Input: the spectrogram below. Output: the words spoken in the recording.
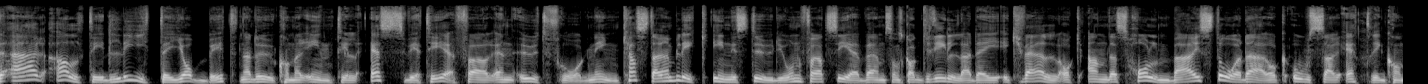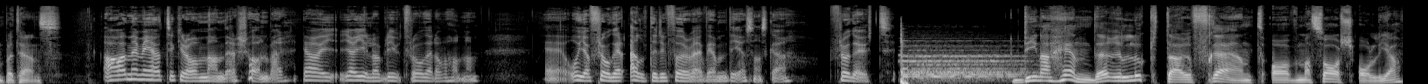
Det är alltid lite jobbigt när du kommer in till SVT för en utfrågning, kastar en blick in i studion för att se vem som ska grilla dig ikväll och Anders Holmberg står där och osar ettrig kompetens. Ja, nej, men jag tycker om Anders Holmberg. Jag, jag gillar att bli utfrågad av honom. Eh, och jag frågar alltid i förväg vem det är som ska fråga ut. Dina händer luktar fränt av massageolja.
